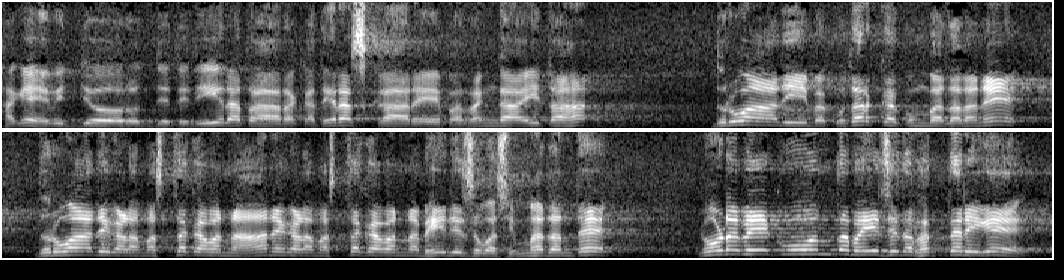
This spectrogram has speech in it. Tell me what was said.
ಹಾಗೆ ವಿದ್ಯೋರುದ್ಯತಿ ಧೀರತಾರಕ ತಿರಸ್ಕಾರೇ ಪರಂಗಾಯಿತ ದುರ್ವಾದೀಪ ಕುತರ್ಕ ಕುಂಭದಲನೆ, ದುರ್ವಾದಿಗಳ ಮಸ್ತಕವನ್ನು, ಆನೆಗಳ ಮಸ್ತಕವನ್ನು ಭೇದಿಸುವ ಸಿಂಹದಂತೆ ನೋಡಬೇಕು ಅಂತ ಬಯಸಿದ ಭಕ್ತರಿಗೆ,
